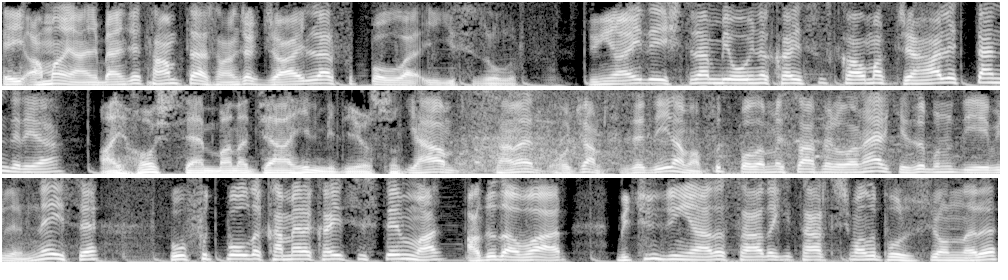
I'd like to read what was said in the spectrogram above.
E ama yani bence tam tersi ancak cahiller futbolla ilgisiz olur. Dünyayı değiştiren bir oyuna kayıtsız kalmak cehalettendir ya. Ay hoş sen bana cahil mi diyorsun? Ya sana hocam size değil ama futbola mesafeli olan herkese bunu diyebilirim. Neyse bu futbolda kamera kayıt sistemi var. Adı da var. Bütün dünyada sahadaki tartışmalı pozisyonları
